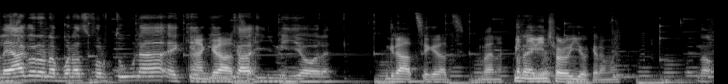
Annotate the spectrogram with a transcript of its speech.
le auguro una buona sfortuna e che Ah, vinca grazie. il migliore. Grazie, grazie. Bene. Quindi Prego. vincerò io, chiaramente. No.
